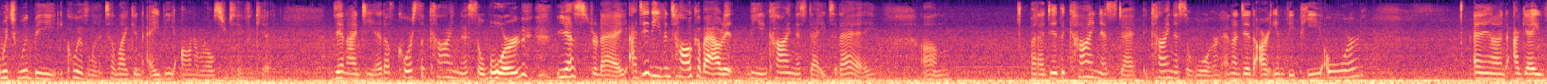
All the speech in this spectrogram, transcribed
which would be equivalent to like an AB honor roll certificate than I did, of course, the Kindness Award yesterday. I didn't even talk about it being Kindness Day today. Um, but I did the Kindness Day, Kindness Award, and I did our MVP Award, and I gave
